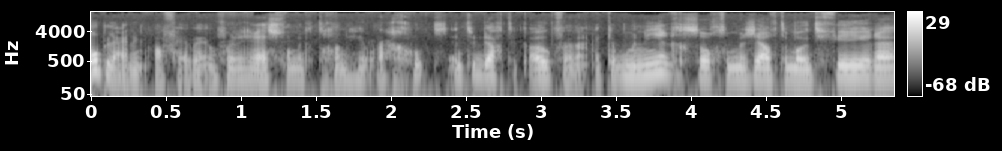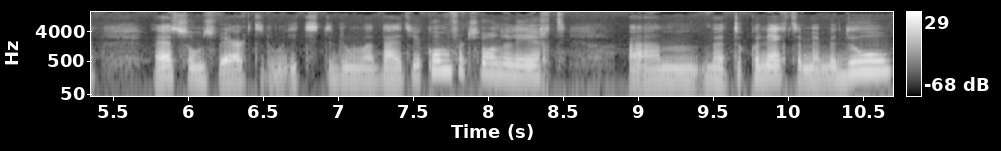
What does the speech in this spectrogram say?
opleiding af hebben. En voor de rest vond ik het gewoon heel erg goed. En toen dacht ik ook van, nou, ik heb manieren gezocht om mezelf te motiveren. Soms werkt het om iets te doen wat buiten je comfortzone ligt. Um, me te connecten met mijn doel.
